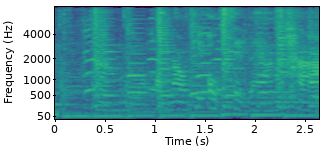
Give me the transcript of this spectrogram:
หมูของเราที่อบเสร็จแล้วนะคะ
